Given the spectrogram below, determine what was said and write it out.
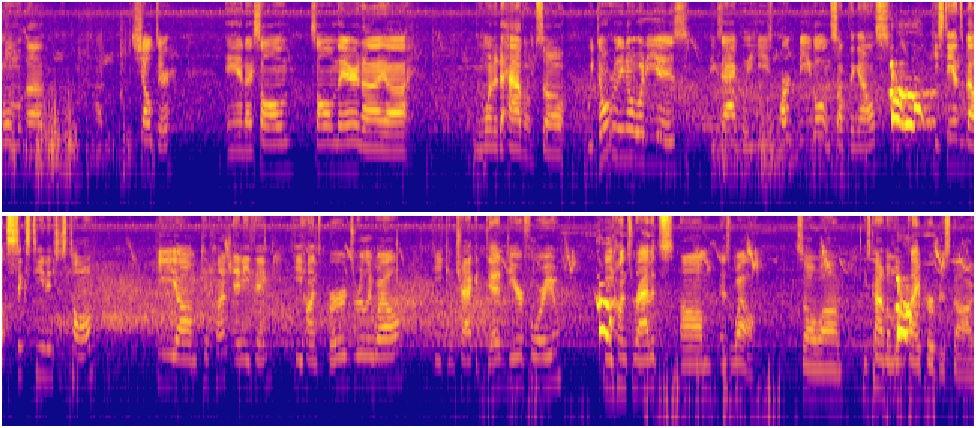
home uh, shelter, and I saw him saw him there, and I uh, we wanted to have him. So we don't really know what he is exactly. He's part beagle and something else. He stands about 16 inches tall. He um, can hunt anything. He hunts birds really well. He can track a dead deer for you. He hunts rabbits um, as well. So um, he's kind of a multi-purpose dog.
